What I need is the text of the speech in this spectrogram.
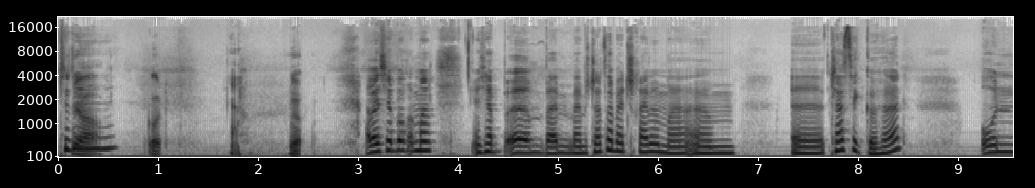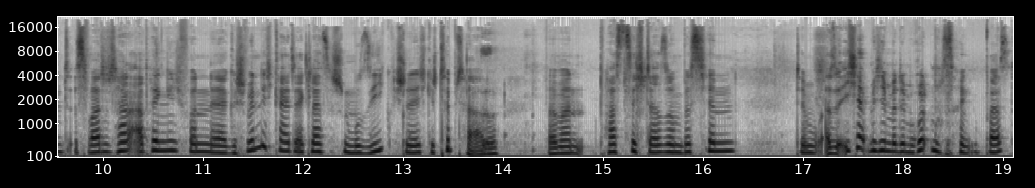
Tada. Ja. Gut. Aber ich habe auch immer, ich habe ähm, beim, beim Staatsarbeitsschreiben immer ähm, äh, Klassik gehört. Und es war total abhängig von der Geschwindigkeit der klassischen Musik, wie schnell ich getippt habe. Weil man passt sich da so ein bisschen dem. Also ich habe mich immer dem Rhythmus angepasst.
